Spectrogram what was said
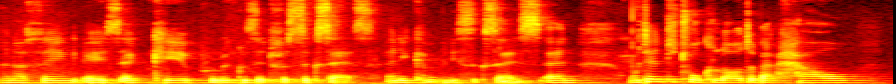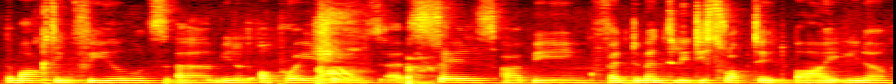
And I think it's a key prerequisite for success, any company success. And we tend to talk a lot about how the marketing fields, um, you know, the operations, uh, sales are being fundamentally disrupted by, you know,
